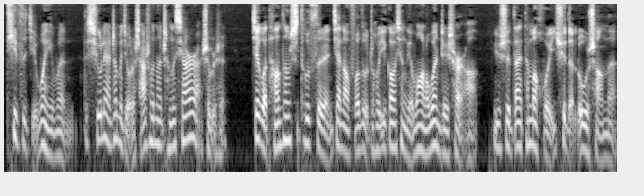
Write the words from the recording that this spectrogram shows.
替自己问一问，修炼这么久了，啥时候能成仙儿啊？是不是？结果唐僧师徒四人见到佛祖之后，一高兴给忘了问这事儿啊。于是，在他们回去的路上呢，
